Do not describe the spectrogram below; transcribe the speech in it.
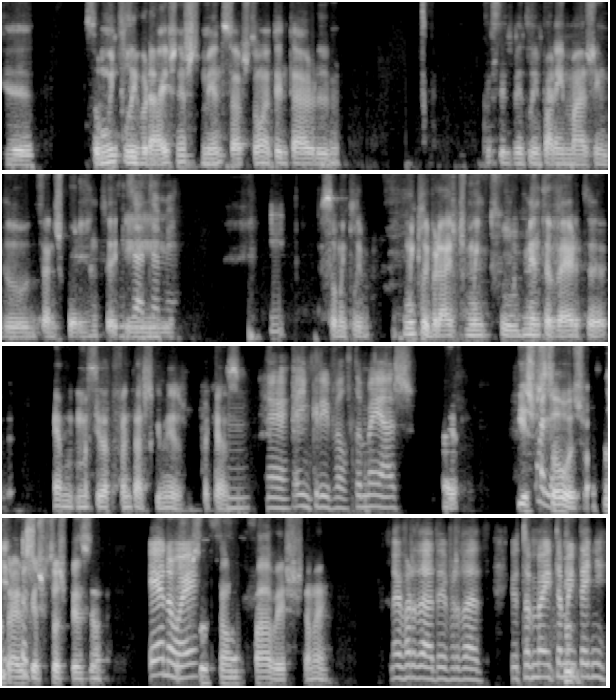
que são muito liberais neste momento, sabes? Estão a tentar uh, constantemente limpar a imagem do, dos anos 40 Exatamente. e, e são muito, muito liberais, muito mente aberta. É uma cidade fantástica mesmo, por acaso. Hum, é, é incrível, também acho. É. E as Olha, pessoas, ao contrário do que as pessoas pensam, é, não as é? As pessoas são afáveis também. É verdade, é verdade. Eu também, também tenho.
